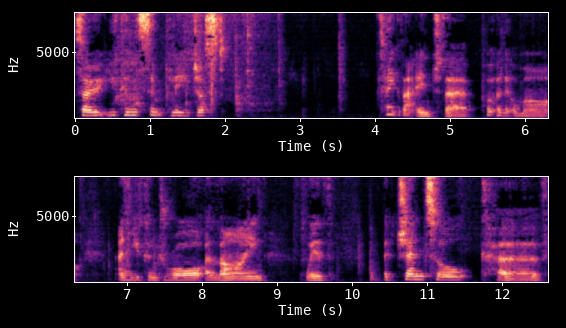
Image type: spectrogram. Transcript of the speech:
So you can simply just take that inch there, put a little mark, and you can draw a line with a gentle curve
